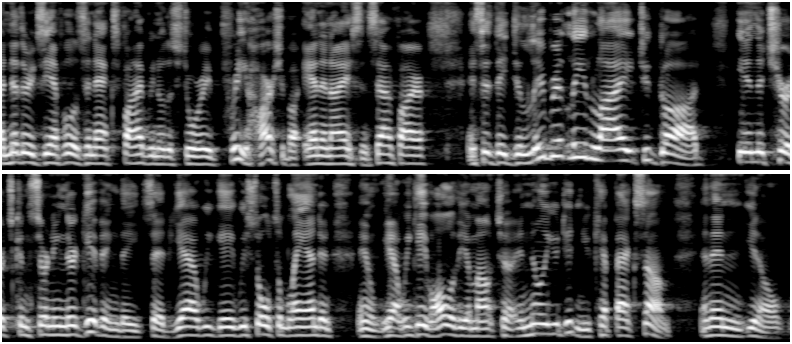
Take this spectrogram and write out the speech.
Another example is in acts 5 we know the story pretty harsh about ananias and sapphira it says they deliberately lied to god in the church concerning their giving. They said yeah we gave we sold some land and and yeah we gave all of the amount to and no you didn't. You kept back some. And then you know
